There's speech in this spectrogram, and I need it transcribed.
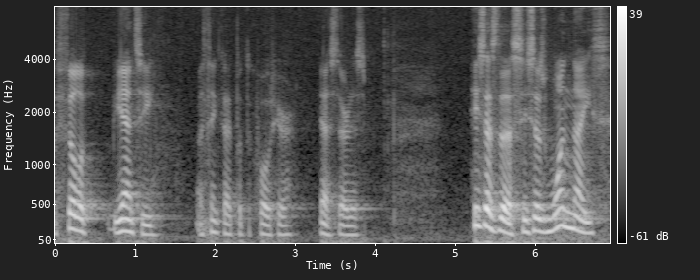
Philip Yancey, I think I put the quote here. Yes, there it is. He says this He says, One night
